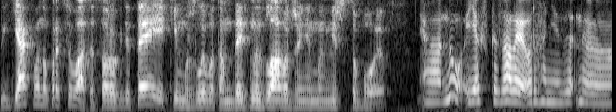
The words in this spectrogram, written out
Як воно працювати? 40 дітей, які можливо там десь не злагоджені між собою. Е, Ну, як сказали організа... е,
